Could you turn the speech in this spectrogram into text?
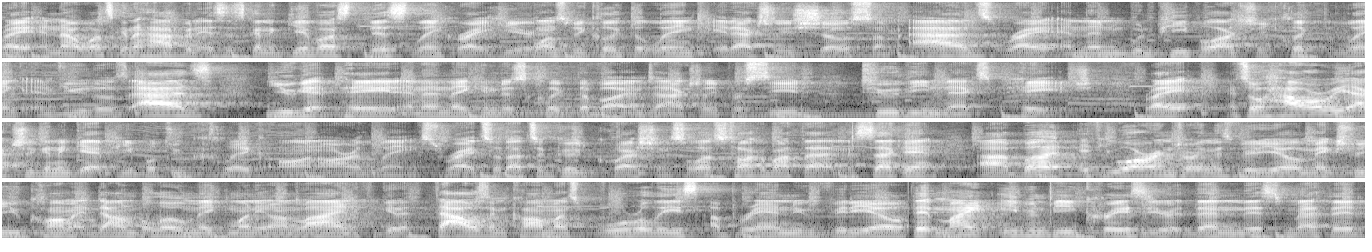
right? And now what's gonna happen is it's gonna give us this link right here. Once we click the link, it actually shows some ads, right? And then when people actually click the link and view those ads, you get paid and then they can just click the button to actually proceed to the next page right? And so how are we actually gonna get people to click on our links, right? So that's a good question. So let's talk about that in a second. Uh, but if you are enjoying this video, make sure you comment down below, make money online. If you get a thousand comments, we'll release a brand new video that might even be crazier than this method.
